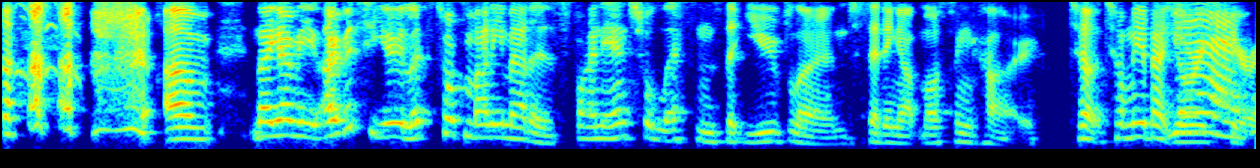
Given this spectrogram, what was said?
um, Naomi, over to you. Let's talk money matters, financial lessons that you've learned setting up Moss and Co. Tell, tell me about your experience.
